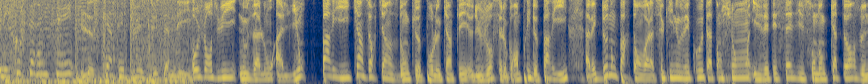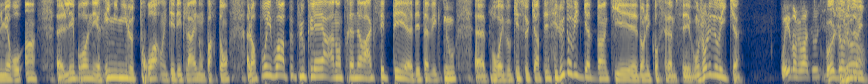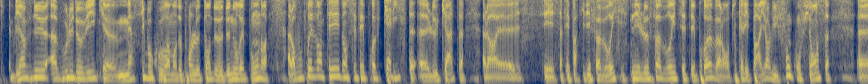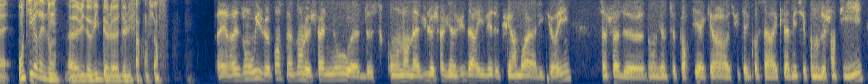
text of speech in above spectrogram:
Les courses RMC, Le Quintet Plus du samedi. Aujourd'hui, nous allons à Lyon. Paris, 15h15 donc pour le quintet du jour, c'est le Grand Prix de Paris avec deux noms partants. Voilà, ceux qui nous écoutent, attention, ils étaient 16, ils sont donc 14. Le numéro 1, Lebron et Rimini le 3 ont été déclarés non partants. Alors pour y voir un peu plus clair, un entraîneur a accepté euh, d'être avec nous euh, pour évoquer ce quintet. C'est Ludovic Gadbin qui est dans les courses RMC. Bonjour Ludovic. Oui, bonjour à tous. Bonjour, Ludovic. Bienvenue à vous Ludovic. Euh, Merci beaucoup vraiment de prendre le temps de, de nous répondre. Alors vous présentez dans cette épreuve Caliste, euh, le 4. Alors euh, c'est ça fait partie des favoris, si ce n'est le favori de cette épreuve. Alors en tout cas les parieurs lui font confiance. Euh, Ont-ils raison, euh, Ludovic, de, le- de lui faire confiance? Avez raison, oui, je pense maintenant le cheval, nous, de ce qu'on en a vu, le cheval vient juste d'arriver depuis un mois à l'écurie. C'est un cheval de, dont on vient de se porter acquéreur suite à une course à réclamer sur le canot de Chantilly.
